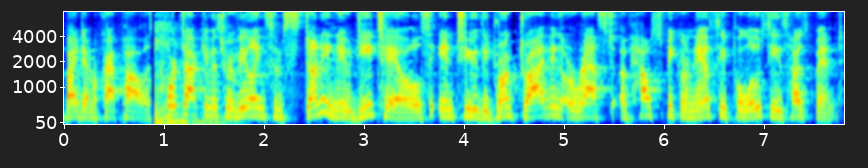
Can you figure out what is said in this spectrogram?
by Democrat policy. Court documents revealing some stunning new details into the drunk driving arrest of House Speaker Nancy Pelosi's husband.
